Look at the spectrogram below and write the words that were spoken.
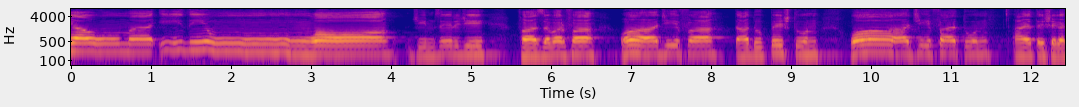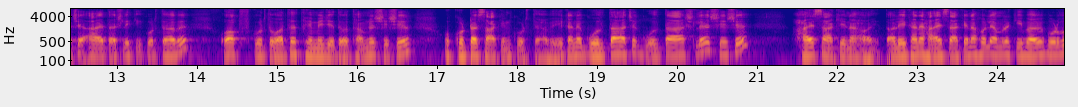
يومئذ জিম জের জি ফা জবর ফা ওয়াজিফা তাদু পেশতুন ওয়াজিফাতুন আয়াত এসে গেছে আয়াত আসলে কি করতে হবে ওয়াকফ করতে হবে অর্থাৎ থেমে যেতে হবে থামলে শেষের অক্ষরটা সাকিন করতে হবে এখানে গোলতা আছে গোলতা আসলে শেষে হায় সাকিনা হয় তাহলে এখানে হায় সাকিনা হলে আমরা কিভাবে পড়ব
